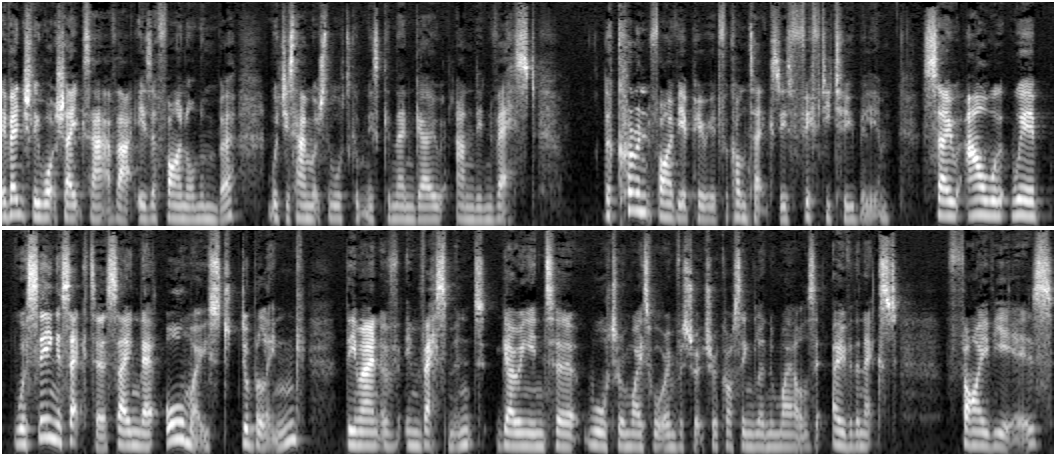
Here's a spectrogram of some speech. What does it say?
eventually what shakes out of that is a final number, which is how much the water companies can then go and invest. The current five year period, for context, is 52 billion. So our, we're, we're seeing a sector saying they're almost doubling the amount of investment going into water and wastewater infrastructure across England and Wales over the next five years.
